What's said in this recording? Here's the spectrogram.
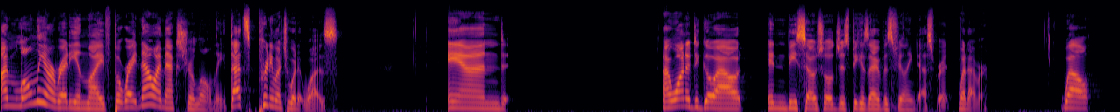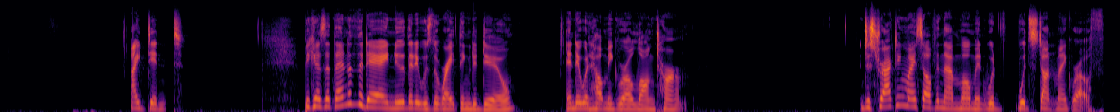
I'm lonely already in life, but right now I'm extra lonely. That's pretty much what it was. And I wanted to go out and be social just because I was feeling desperate. Whatever. Well, I didn't. Because at the end of the day, I knew that it was the right thing to do and it would help me grow long term. Distracting myself in that moment would would stunt my growth.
